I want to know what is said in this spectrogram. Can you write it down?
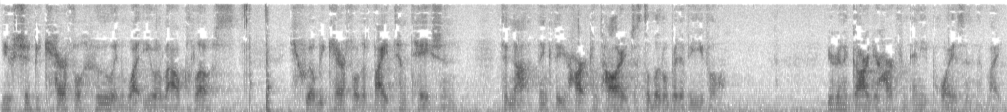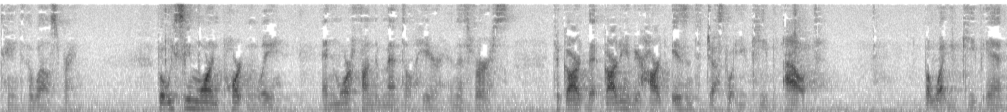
You should be careful who and what you allow close. Will be careful to fight temptation, to not think that your heart can tolerate just a little bit of evil. You're going to guard your heart from any poison that might taint the wellspring. But we see more importantly and more fundamental here in this verse to guard that guarding of your heart isn't just what you keep out, but what you keep in.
